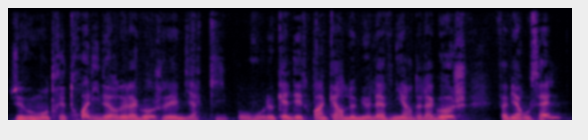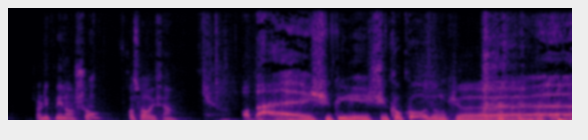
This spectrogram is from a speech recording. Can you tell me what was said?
Je vais vous montrer trois leaders de la gauche. Vous allez me dire qui, pour vous, lequel des trois incarne le mieux l'avenir de la gauche Fabien Roussel, Jean-Luc Mélenchon, François Ruffin Oh bah, je suis, je suis coco, donc euh,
